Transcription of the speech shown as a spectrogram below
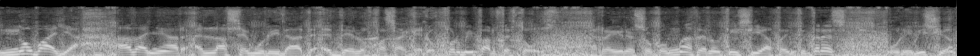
no vaya a dañar la seguridad de los pasajeros. Por mi parte es todo. Regreso con más de Noticias 23, Univisión.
